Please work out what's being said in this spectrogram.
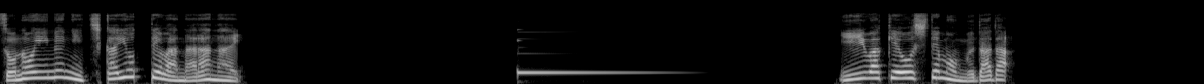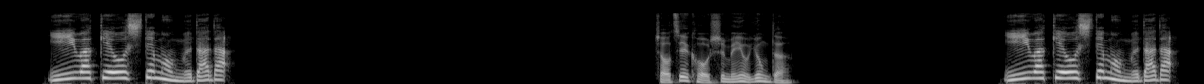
その犬に近寄ってはならない。言い訳をしても無駄だ。言い訳をしても無駄だ。找借口是没有用的。言い訳をしても無駄だ。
